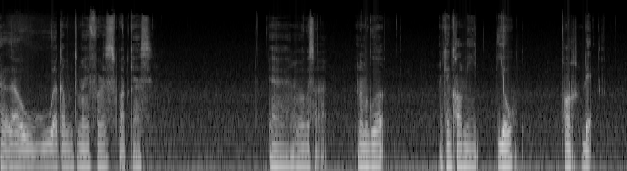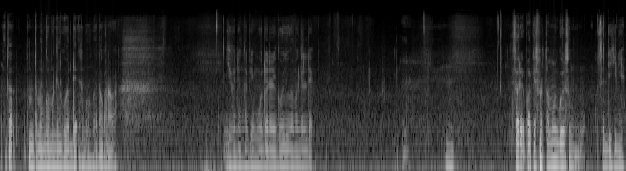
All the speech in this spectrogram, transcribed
Hello, welcome to my first podcast. Eh, nama gue nama gue you can call me Yo or De. Atau teman-teman gue manggil gue De semua, gak tau kenapa. Even yang lebih muda dari gue juga manggil Dek. Hmm. Sorry podcast pertama gue langsung sedih gini ya.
